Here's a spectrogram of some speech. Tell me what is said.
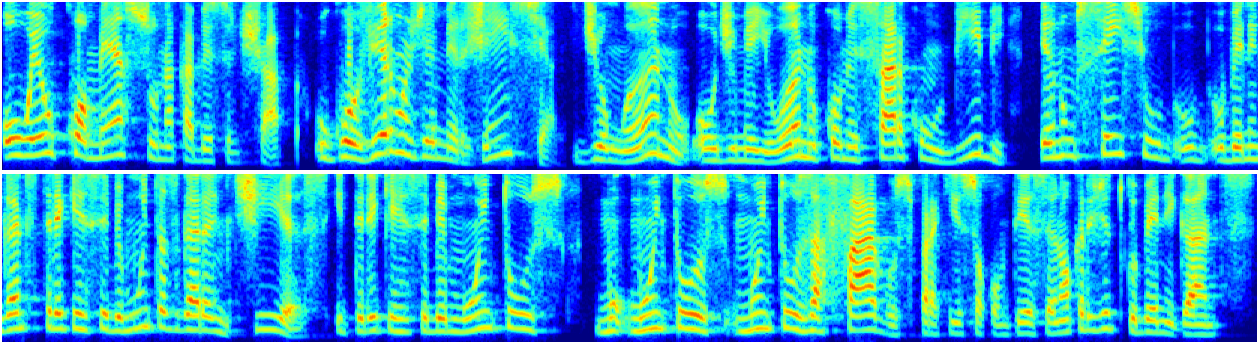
ou eu começo na cabeça de chapa. O governo de emergência de um ano ou de meio ano começar com o BIB, eu não sei se o, o, o Gantz teria que receber muitas garantias e teria que receber muitos, muitos, muitos afagos para que isso aconteça. Eu não acredito que o Benny Gantz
